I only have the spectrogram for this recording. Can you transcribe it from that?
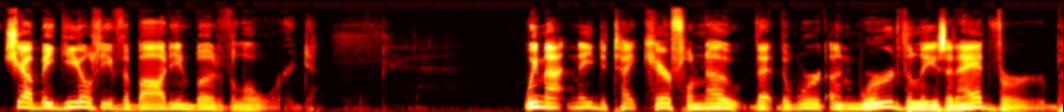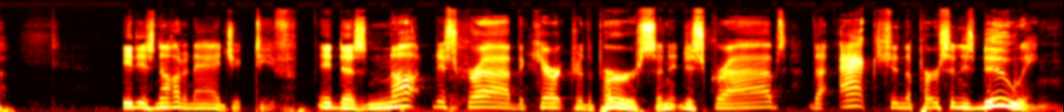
shall be guilty of the body and blood of the Lord. We might need to take careful note that the word unworthily is an adverb. It is not an adjective. It does not describe the character of the person, it describes the action the person is doing.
